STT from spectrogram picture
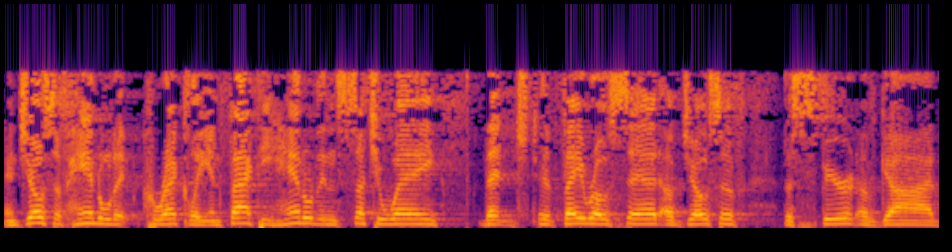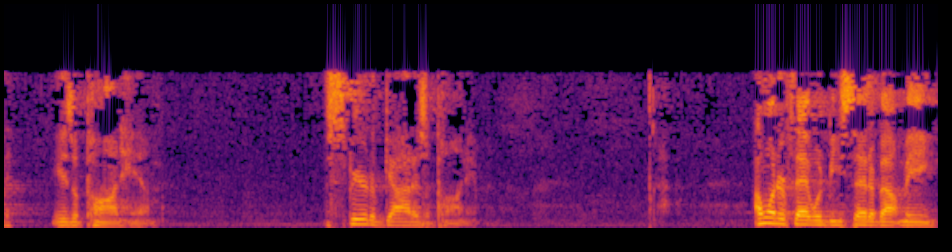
And Joseph handled it correctly. In fact, he handled it in such a way that Pharaoh said of Joseph, the Spirit of God is upon him. The Spirit of God is upon him. I wonder if that would be said about me.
